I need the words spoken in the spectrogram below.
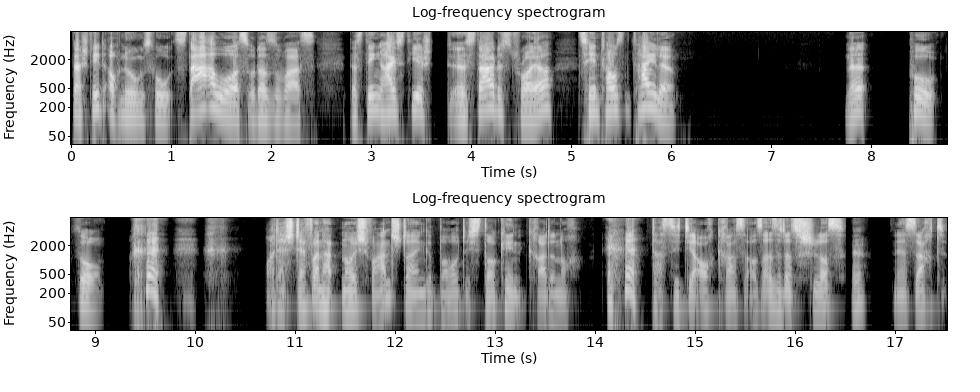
Da steht auch nirgendwo Star Wars oder sowas. Das Ding heißt hier äh, Star Destroyer, 10.000 Teile. Ne? Puh, so. Oh, der Stefan hat Neuschwanstein gebaut. Ich stocke ihn gerade noch. Das sieht ja auch krass aus. Also das Schloss. Ja. Er sagt,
